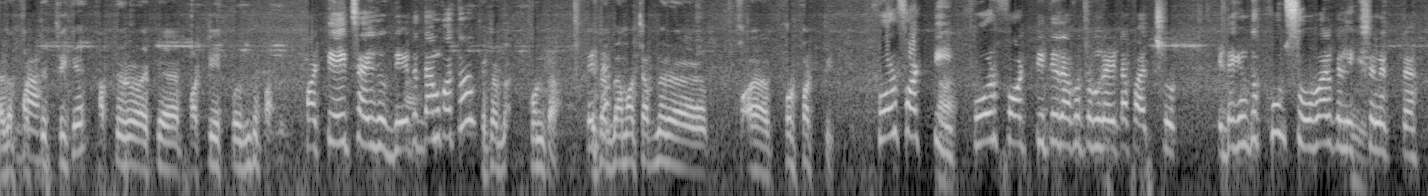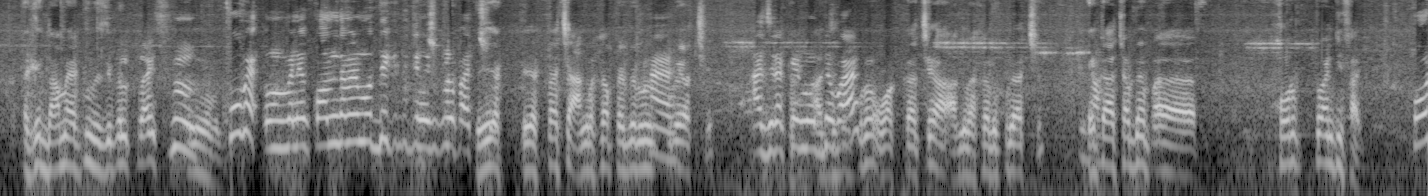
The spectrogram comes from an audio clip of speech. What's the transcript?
এটা ফর্টি থেকে আপনার ফর্টি এইট পর্যন্ত পাবেন। ফর্টি এইট সাইজ অব্দি এটার দাম কত? এটা কোনটা? এটার দাম আছে আপনার ফোর ফর্টি ফোর ফর্টি হ্যাঁ। ফোর ফর্টিতে দেখো তোমরা এটা পাচ্ছ। এটা কিন্তু খুব সোবার কালেকশন একটা। দাম একটু রিজনেবল প্রাইস খুব মানে কম দামের মধ্যে কিন্তু জিনিসগুলো পাচ্ছ। একটা আছে আংরাখা প্যাডের হ্যাঁ। উপরে আছে। আজরাকের মধ্যে আজকের বার। উপরে ওয়ার্ক আছে আংরাখার উপরে আছে। এটা আছে আপনার four twenty five four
